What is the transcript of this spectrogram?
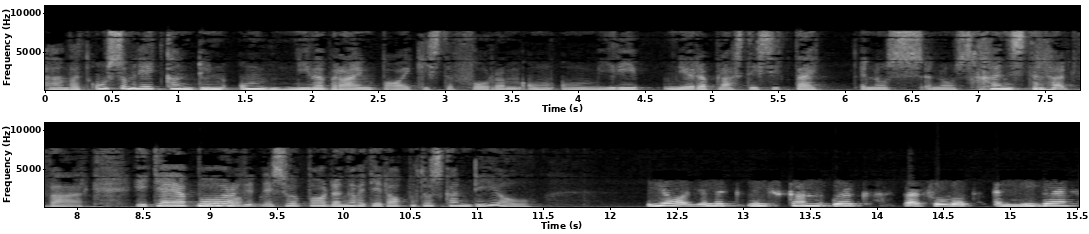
ehm um, wat ons sommer net kan doen om nuwe breinpaadjies te vorm om om hierdie neuroplastisiteit in ons in ons guns te laat werk. Het jy 'n paar ja. so 'n paar dinge wat jy dalk met ons kan deel? Ja, jy mens kan ook byvoorbeeld 'n nuwe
